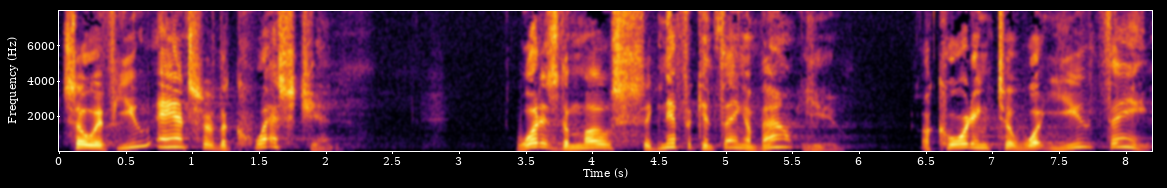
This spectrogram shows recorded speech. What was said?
So if you answer the question, what is the most significant thing about you? according to what you think,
